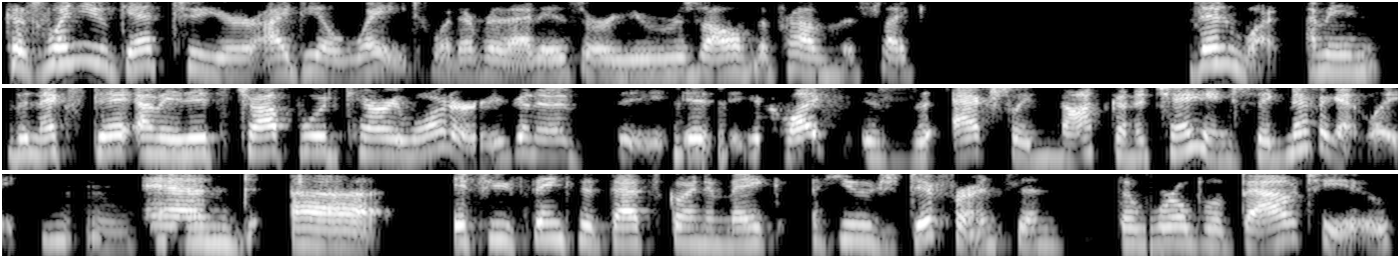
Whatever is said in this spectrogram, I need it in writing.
because when you get to your ideal weight, whatever that is, or you resolve the problem, it's like then what? I mean, the next day, I mean, it's chop wood, carry water. You're going to, your life is actually not going to change significantly. Mm-mm. And uh, if you think that that's going to make a huge difference and the world will bow to you,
